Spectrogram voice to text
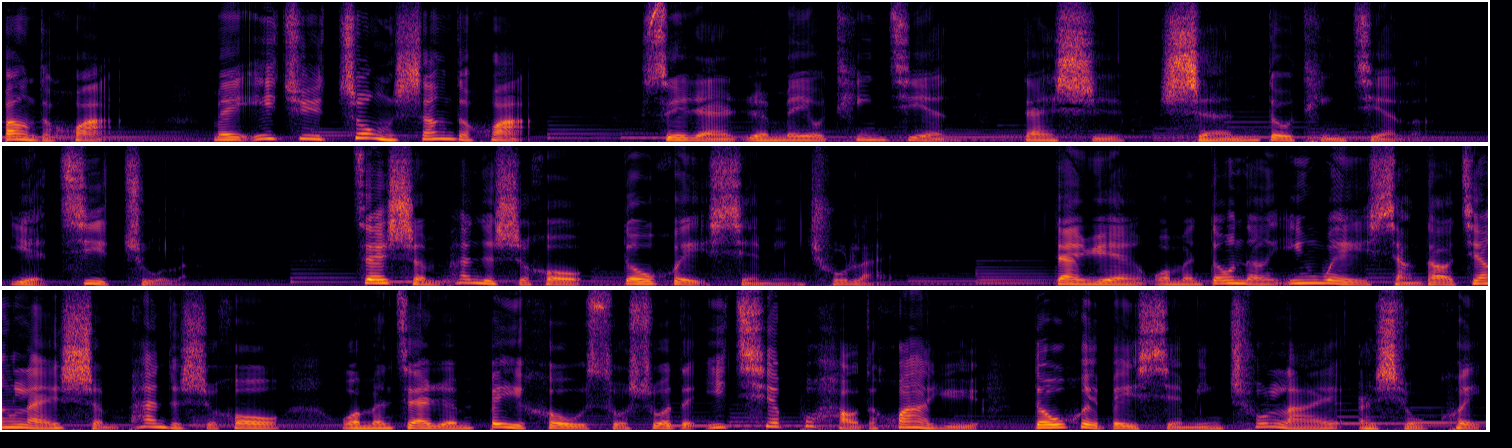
谤的话，每一句重伤的话，虽然人没有听见，但是神都听见了，也记住了。在审判的时候都会显明出来。但愿我们都能因为想到将来审判的时候，我们在人背后所说的一切不好的话语都会被显明出来而羞愧，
